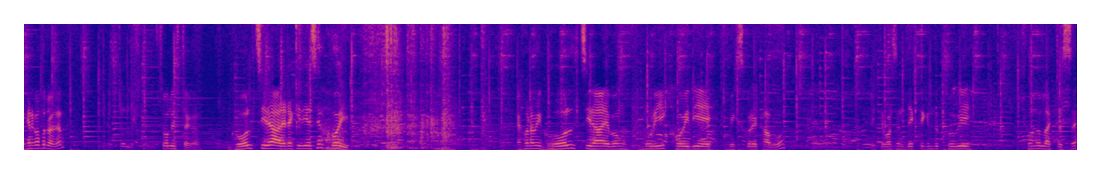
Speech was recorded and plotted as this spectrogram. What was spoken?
এখানে কত টাকার? চল্লিশ টাকার ঘোল, চিরা, আর এটা কি দিয়েছেন? খই। এখন আমি ঘোল, চিরা এবং মুড়ি, খই দিয়ে মিক্স করে খাব। দেখতে পাচ্ছেন, দেখতে কিন্তু খুবই সুন্দর লাগতেছে।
